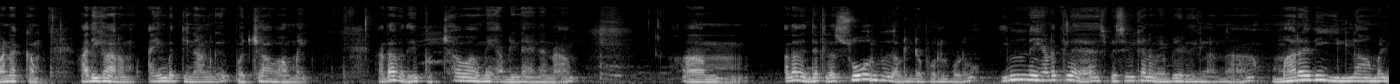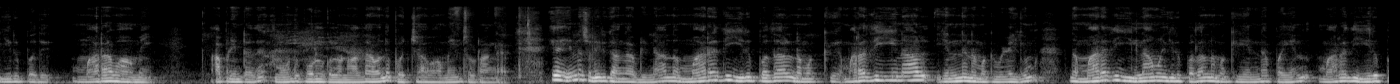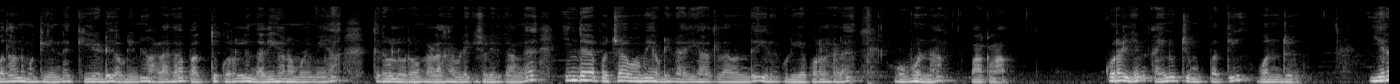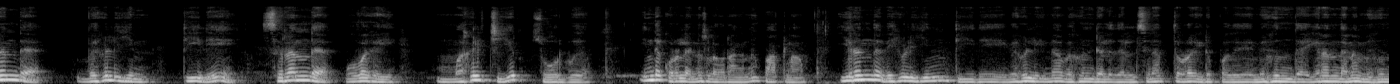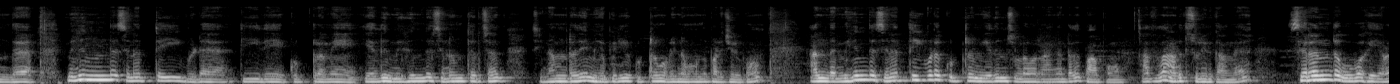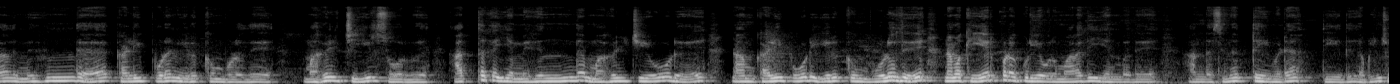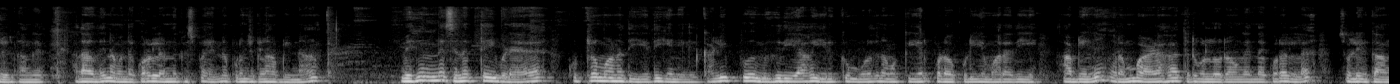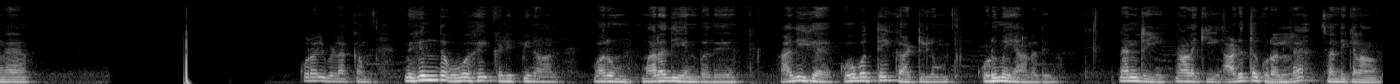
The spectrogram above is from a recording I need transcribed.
வணக்கம். அதிகாரம் ஐம்பத்தி நான்கு பொச்சாவாமை. அதாவது பொச்சாவாமை அப்படின்னா என்னென்னா அதாவது இந்த இடத்துல சோர்வு அப்படின்ற பொருள் படும். இந்த இடத்துல ஸ்பெசிஃபிக்காக நம்ம எப்படி எடுத்துக்கலாம்னா மறதி இல்லாமல் இருப்பது மறவாமை. அப்படின்றத நம்ம வந்து பொருள் கொள்ளணும். அதான் வந்து பொச்சாவாமைன்னு சொல்கிறாங்க இதில் என்ன சொல்லியிருக்காங்க அப்படின்னா அந்த மறதி இருப்பதால் நமக்கு மறதியினால் என்ன நமக்கு விளையும்? இந்த மறதி இல்லாமல் இருப்பதால் நமக்கு என்ன பயன்? மறதி இருப்பதால் நமக்கு என்ன கேடு? அப்படின்னு அழகாக பத்து குரல் இந்த அதிகாரம் முழுமையாக திருவள்ளுவரவங்க அழகாக விளக்கி சொல்லியிருக்காங்க. இந்த பொச்சாவாமை அப்படின்ற அதிகாரத்தில் வந்து இருக்கக்கூடிய குரல்களை ஒவ்வொன்றா பார்க்கலாம். குரல் எண் ஐநூற்றி முப்பத்தி ஒன்று. இறந்த வெகுளியின் தீதே சிறந்த உவகை மகிழ்ச்சியிற் சோர்வு. இந்த குரல் என்ன சொல்ல வர்றாங்கன்னு பார்க்கலாம். இறந்த வெகுளியின் தீதே வெகுளினா வெகுண்டெழுதல் சினத்துடன் இருப்பது மிகுந்த இறந்தன மிகுந்த மிகுந்த சினத்தை விட தீதே குற்றமே. எது மிகுந்த சினம் தெரிச்சா சினம்ன்றதே மிகப்பெரிய குற்றம் அப்படின்னு நம்ம வந்து படிச்சிருக்கோம். அந்த மிகுந்த சினத்தை விட குற்றம் எதுன்னு சொல்ல வர்றாங்கன்றதை பார்ப்போம். அதுதான் அடுத்து சொல்லியிருக்காங்க. சிறந்த உவகை அதாவது மிகுந்த கழிப்புடன் இருக்கும் பொழுது மகிழ்ச்சியில் சோர்வு. அத்தகைய மிகுந்த மகிழ்ச்சியோடு நாம் களிப்போடு இருக்கும் பொழுது நமக்கு ஏற்படக்கூடிய ஒரு மறதி என்பது அந்த சினத்தை விட தீது அப்படின்னு சொல்லியிருக்காங்க. அதாவது நம்ம அந்த குரல்ல இருந்து கிறிஸ்பா என்ன புரிஞ்சுக்கலாம் அப்படின்னா மிகுந்த சினத்தை விட குற்றமானது எது எனில் கழிப்பு மிகுதியாக இருக்கும் பொழுது நமக்கு ஏற்படக்கூடிய மறதி அப்படின்னு ரொம்ப அழகாக திருவள்ளுவர் அவங்க இந்த குரலில் சொல்லியிருக்காங்க. குரல் விளக்கம். மிகுந்த உவகை கழிப்பினால் வரும் மறதி என்பது அதிக கோபத்தை காட்டிலும் கொடுமையானது. நன்றி. நாளைக்கு அடுத்த குரலில் சந்திக்கலாம்.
